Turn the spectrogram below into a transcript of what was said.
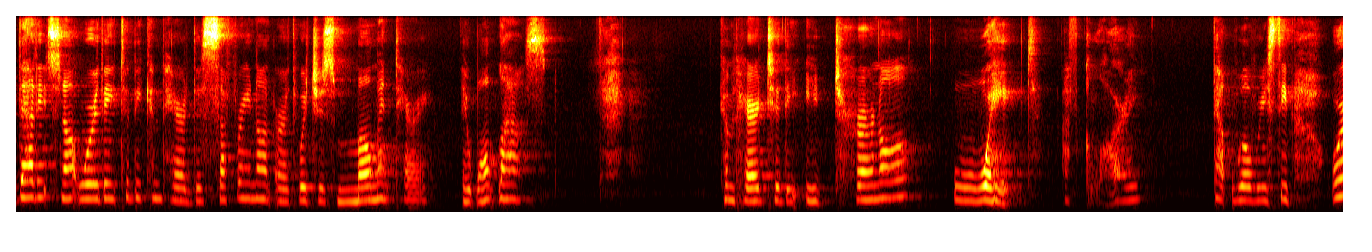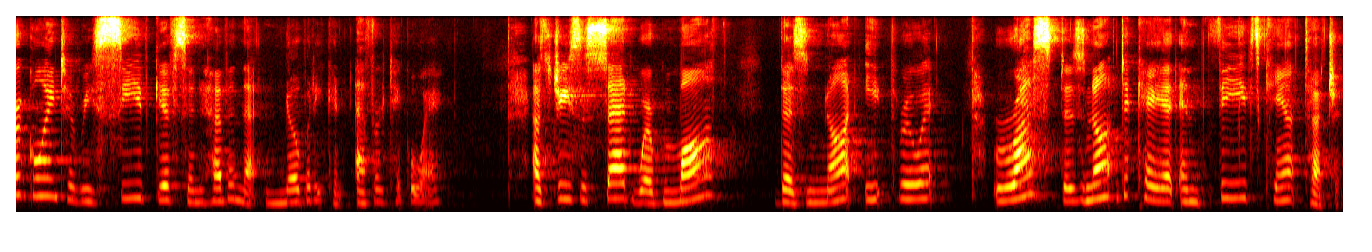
that it's not worthy to be compared, this suffering on earth, which is momentary, it won't last compared to the eternal weight of glory that we'll receive. We're going to receive gifts in heaven that nobody can ever take away. As Jesus said, where moth does not eat through it, rust does not decay it, and thieves can't touch it.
